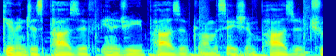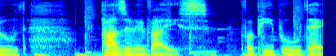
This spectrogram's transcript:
giving just positive energy, positive conversation, positive truth, positive advice for people that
